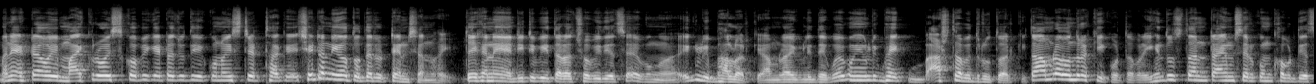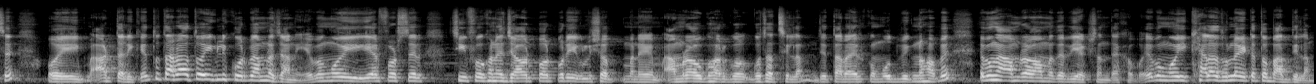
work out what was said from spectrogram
মানে একটা ওই মাইক্রোস্কোপিক এটা যদি কোনো স্টেট থাকে, সেটা নিয়েও তোদের টেনশন ভাই। তো এখানে ডিটিভি তারা ছবি দিয়েছে এবং এগুলি ভালো আর কি, আমরা এগুলি দেখব এবং এগুলি ভাই আসতে হবে দ্রুত আর কি। তা আমরা বন্ধুরা কি করতে পারি? হিন্দুস্তান টাইমস এরকম খবর দিয়েছে ওই আট তারিখে। তো তারা তো এগুলি করবে, আমরা জানি। এবং ওই এয়ারফোর্সের চিফ ওখানে যাওয়ার পর পরে এগুলি সব মানে আমরাও ঘর গোছাচ্ছিলাম যে তারা এরকম উদ্বিগ্ন হবে এবং আমরাও আমাদের রিয়াকশন দেখাবো। এবং ওই খেলাধুলা এটা তো বাদ দিলাম।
